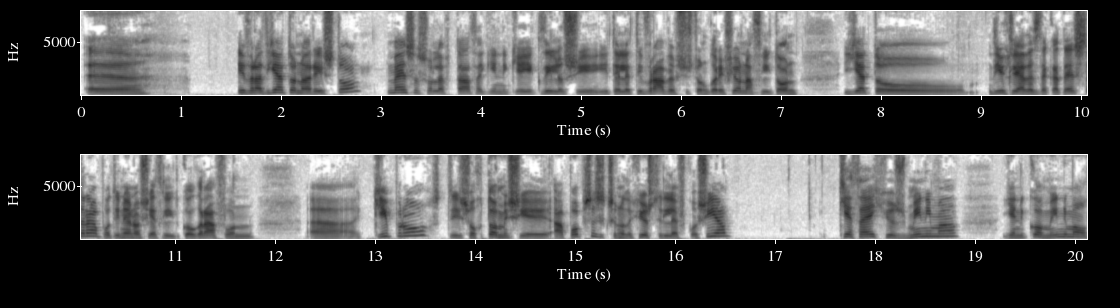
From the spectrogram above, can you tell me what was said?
Ε, η βραδιά των Αρίστων. Μέσα σε όλα αυτά θα γίνει και η εκδήλωση, η τελετή βράβευσης των κορυφαίων αθλητών για το 2014 από την Ένωση Αθλητικογράφων ε, Κύπρου στις 8.30 απόψες σε ξενοδοχείο στη Λευκοσία και θα έχει ως μήνυμα Γενικό μήνυμα, ο,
